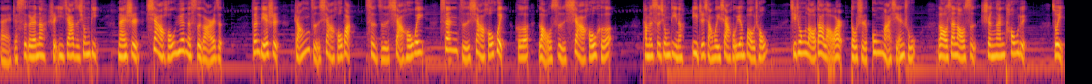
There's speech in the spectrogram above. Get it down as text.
哎，这四个人呢是一家子兄弟，乃是夏侯渊的四个儿子，分别是长子夏侯霸、次子夏侯威、三子夏侯会和老四夏侯和。他们四兄弟呢一直想为夏侯渊报仇，其中老大、老二都是弓马娴熟，老三、老四深谙韬略，所以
